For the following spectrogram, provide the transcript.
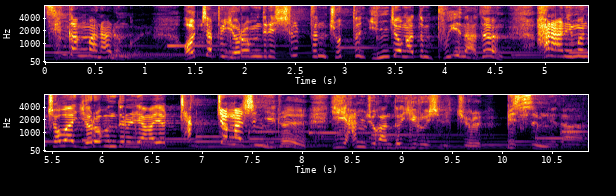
생각만 하는 거예요. 어차피 여러분들이 싫든 좋든 인정하든 부인하든 하나님은 저와 여러분들을 향하여 작정하신 일을 이 한 주간도 이루실 줄 믿습니다.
